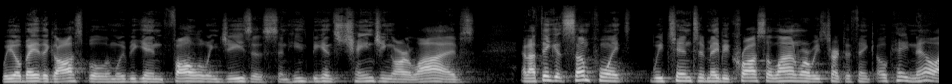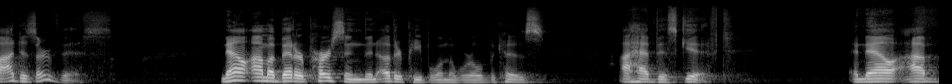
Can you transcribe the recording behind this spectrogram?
We obey the gospel and we begin following Jesus, and He begins changing our lives. And I think at some point, we tend to maybe cross a line where we start to think, okay, now I deserve this. Now I'm a better person than other people in the world because I have this gift. And now I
